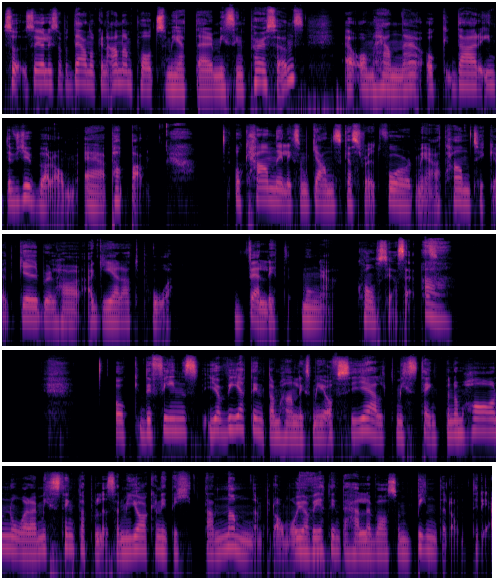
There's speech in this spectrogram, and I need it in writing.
så, så jag lyssnar på den och en annan podd som heter Missing Persons eh, om henne och där intervjuar de eh, pappan. Och han är liksom ganska straightforward med att han tycker att Gabriel har agerat på väldigt många konstiga sätt. Ah. Och det finns, jag vet inte om han liksom är officiellt misstänkt, men de har några misstänkta polisen, men jag kan inte hitta namnen på dem och jag vet inte heller vad som binder dem till det.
